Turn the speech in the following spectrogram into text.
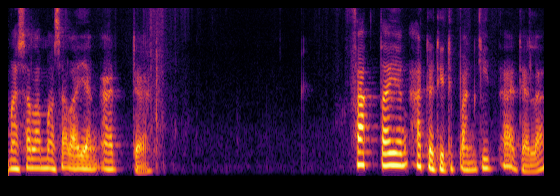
masalah-masalah yang ada. Fakta yang ada di depan kita adalah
